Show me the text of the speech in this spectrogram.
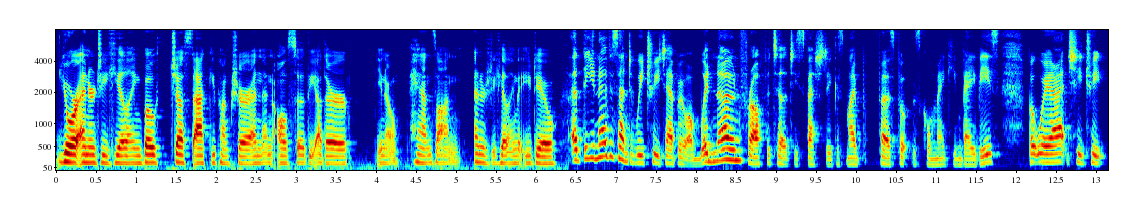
your energy healing, both just acupuncture and then also the other, you know, hands-on energy healing that you do? At the Yinova Centre, we treat everyone. We're known for our fertility specialty because my first book was called Making Babies, but we actually treat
